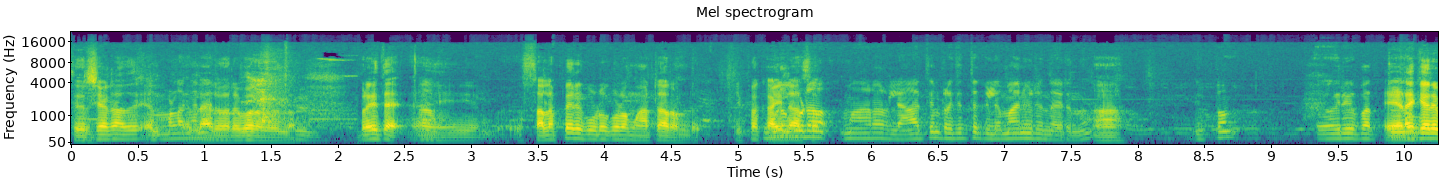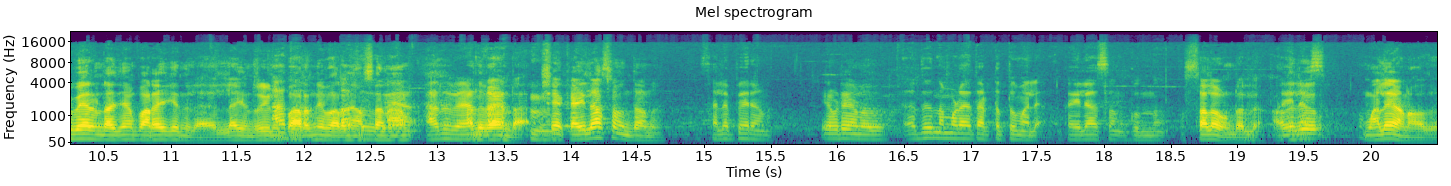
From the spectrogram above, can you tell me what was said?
തീർച്ചയായിട്ടും അത് എല്ലാവരും ഒരുപോലെയല്ലോ ബ്രൈത്തെ ഈ സ്ഥലപ്പേര് കൂടെ കൂടെ മാറ്റാറുണ്ട്. ഇപ്പൊ കൈലാസം. മാറാറില്ല. ആദ്യം പ്രജിത്ത് കിളിമാനൂർ എന്നായിരുന്നു ഇപ്പം ഒരു പത്ത് ഇടയ്ക്ക് ഒരു ഞാൻ പറയുന്നില്ല എല്ലാ ഇന്റർവ്യൂലും പറഞ്ഞു പറഞ്ഞു അവസാനം അത് വേണ്ട. പക്ഷെ കൈലാസം എന്താണ്? സ്ഥലപ്പേരാണ്. എവിടെയാണത്? അത് നമ്മുടെ തട്ടത്തുമല കൈലാസം കുന്ന്. സ്ഥലമുണ്ടല്ലോ. അതൊരു മലയാണോ അത്?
